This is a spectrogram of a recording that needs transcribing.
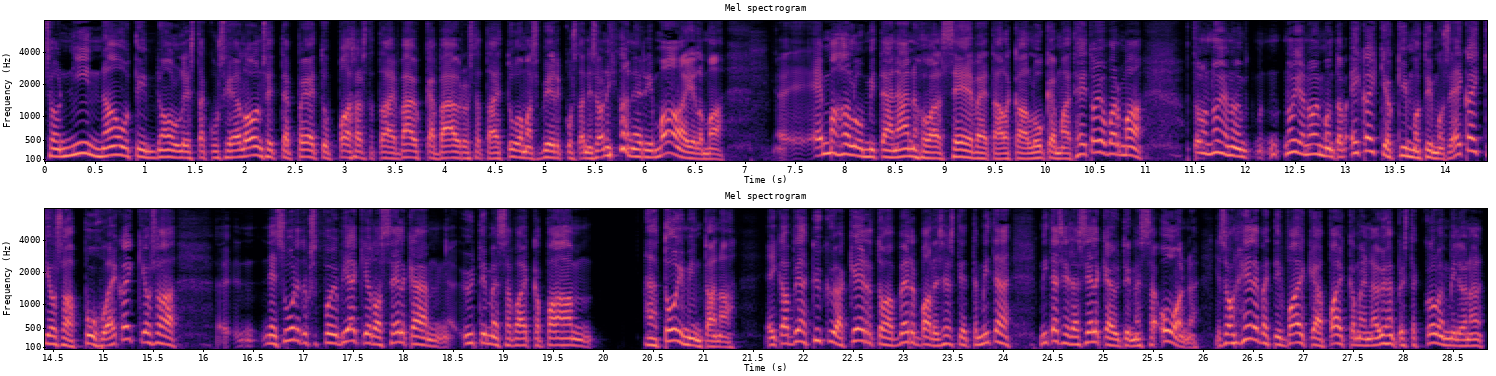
se on niin nautinnollista, kun siellä on sitten Peetu Pasasta tai Väykkä Väyrystä tai Tuomas Virkkusta, niin se on ihan eri maailma. En mä halua mitään NHL CVtä alkaa lukemaan, että hei toi on varmaan, tuolla on noin, noin, noin, noin monta, ei kaikki ole Kimmo Timosi, ei kaikki osaa puhua, ei kaikki osaa, ne suoritukset voi vieläkin olla selkää ytimessä vaikkapa toimintana – eikä ole vielä kykyä kertoa verbaalisesti, että mitä, mitä siellä selkäytimessä on. Ja se on helvetin vaikea paikka mennä 1,3 miljoonan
